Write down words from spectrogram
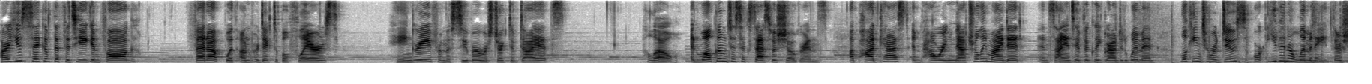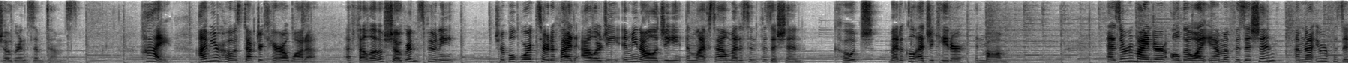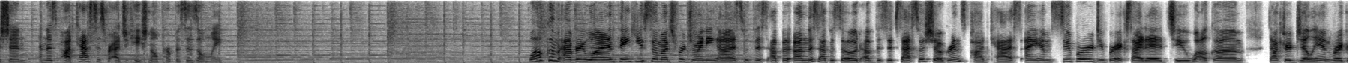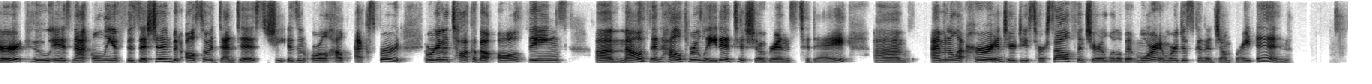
Are you sick of the fatigue and fog? Fed up with unpredictable flares? Hangry from the super restrictive diets? Hello, and welcome to Success with Sjogren's, a podcast empowering naturally minded and scientifically grounded women looking to reduce or even eliminate their Sjogren's symptoms. Hi, I'm your host, Dr. Kara Wada, a fellow Sjogren's Spoonie, triple board certified allergy, immunology, and lifestyle medicine physician coach, medical educator, and mom. As a reminder, although I am a physician, I'm not your physician, and this podcast is for educational purposes only. Welcome, everyone. Thank you so much for joining us with this epi- on this episode of the Success with Sjogren's podcast. I am super duper excited to welcome Dr. Jillian Rigert, who is not only a physician but also a dentist. She is an oral health expert, and we're going to talk about all things um, mouth and health related to Sjogren's today. Um, I'm going to let her introduce herself and share a little bit more, and we're just going to jump right in.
